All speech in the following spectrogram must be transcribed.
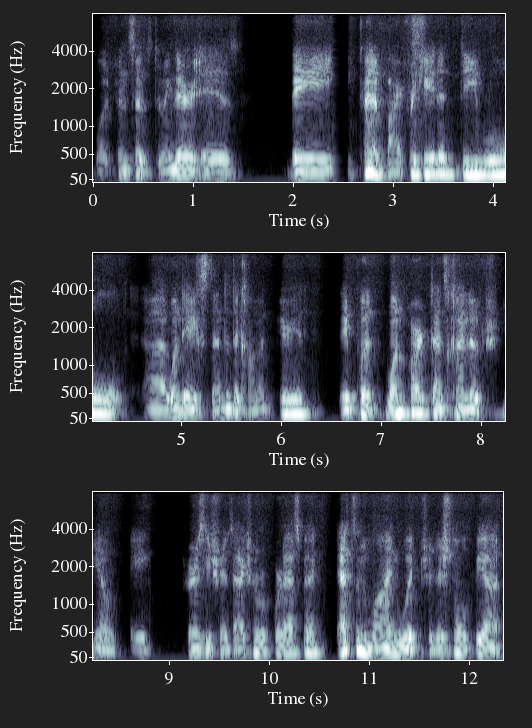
what FinCEN is doing there is they kind of bifurcated the rule uh, when they extended the comment period. They put one part that's kind of you know a currency transaction report aspect that's in line with traditional fiat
